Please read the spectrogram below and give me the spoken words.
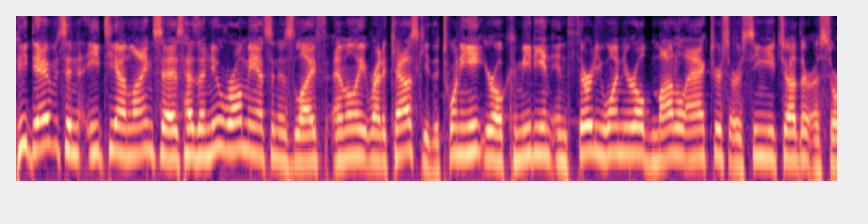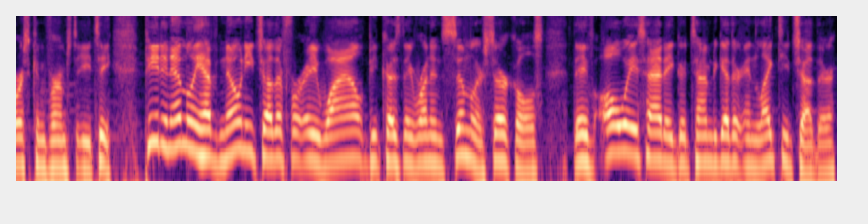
Pete Davidson, ET Online says, has a new romance in his life. Emily Ratajkowski, the 28 year old comedian and 31 year old model actress, are seeing each other, a source confirms to ET. Pete and Emily have known each other for a while because they run in similar circles. They've always had a good time together and liked each other.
